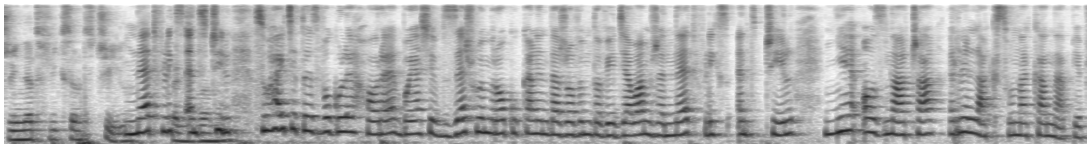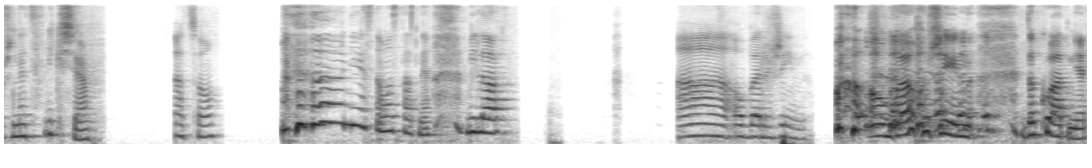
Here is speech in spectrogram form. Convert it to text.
Czyli Netflix and chill. Netflix tak and zwane. chill. Słuchajcie, to jest w ogóle chore, bo ja się w zeszłym roku kalendarzowym dowiedziałam, że Netflix and chill nie oznacza relaksu na kanapie przy Netflixie. A co? Nie jestem ostatnia. Mila, A, aubergine. aubergine. Dokładnie.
